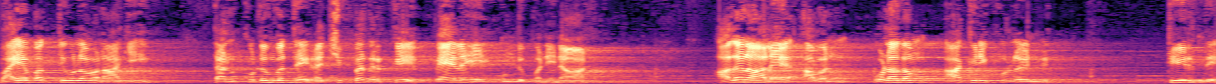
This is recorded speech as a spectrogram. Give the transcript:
பயபக்தி உள்ளவனாகி தன் குடும்பத்தை ரட்சிப்பதற்கு வேலையை உண்டு பண்ணினான். அதனாலே அவன் உலகம் ஆக்கிரிக்குள்ள தீர்ந்து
